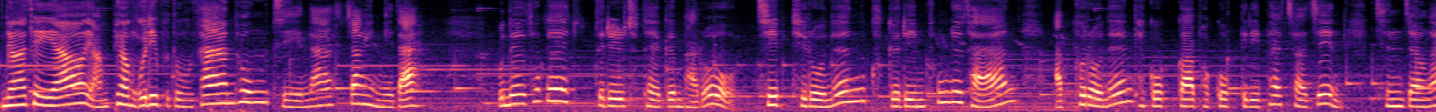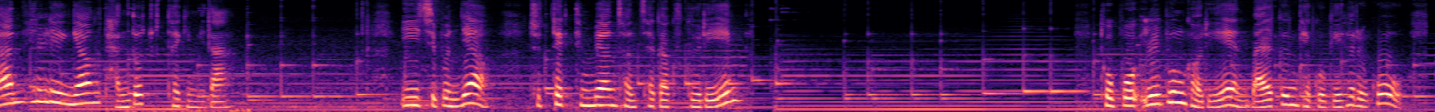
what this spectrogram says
안녕하세요. 양평 우리부동산 홍지나 수장입니다. 오늘 소개해 드릴 주택은 바로 집 뒤로는 구규림 풍류산, 앞으로는 계곡과 벚꽃길이 펼쳐진 진정한 힐링형 단독주택입니다. 이 집은요, 주택 뒷면 전체가 구규림, 도보 1분 거리엔 맑은 계곡이 흐르고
